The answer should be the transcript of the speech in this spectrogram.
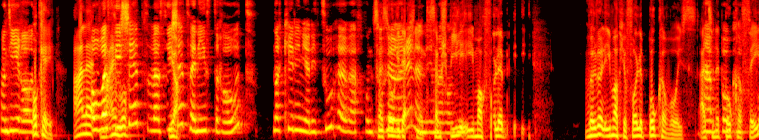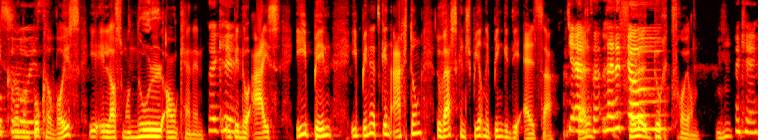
Und ich rot. Okay, alle. Aber was mein ist jetzt, was ist Ja. jetzt, wenn ich es rot? Dann können ja die Zuhörer und so Zuhörerinnen nicht. immer Spiel, ich mache volle. Weil, weil ich mag ja volle Poker Voice. Also Ah, nicht Poker- Poker Face, Poker sondern Voice. Poker Voice. Ich, ich lasse mir null ankennen. Okay. Ich bin da Eis. Ich bin, ich bin jetzt gegen Achtung, du wirst gegen spüren, ich bin gegen die Elsa. Die? Elsa. Let it Voll go. durchgefroren. Mhm. Okay.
